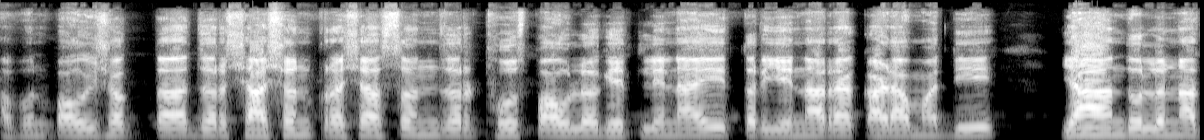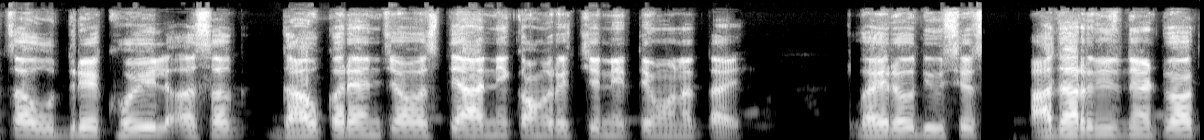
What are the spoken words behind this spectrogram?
आपण पाहू शकता जर शासन प्रशासन जर ठोस पावलं घेतले नाही तर येणाऱ्या काळामध्ये या आंदोलनाचा उद्रेक होईल असं गावकऱ्यांच्या वस्त्या आणि काँग्रेसचे नेते म्हणत आहे भैरव दिवसे आधार न्यूज नेटवर्क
